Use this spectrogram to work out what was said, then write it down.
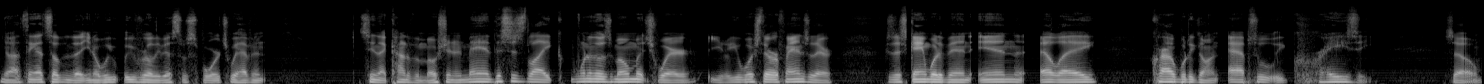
You know, I think that's something that you know we we've really missed with sports. We haven't seen that kind of emotion, and man, this is like one of those moments where you know you wish there were fans there because this game would have been in L.A. Crowd would have gone absolutely crazy. So,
